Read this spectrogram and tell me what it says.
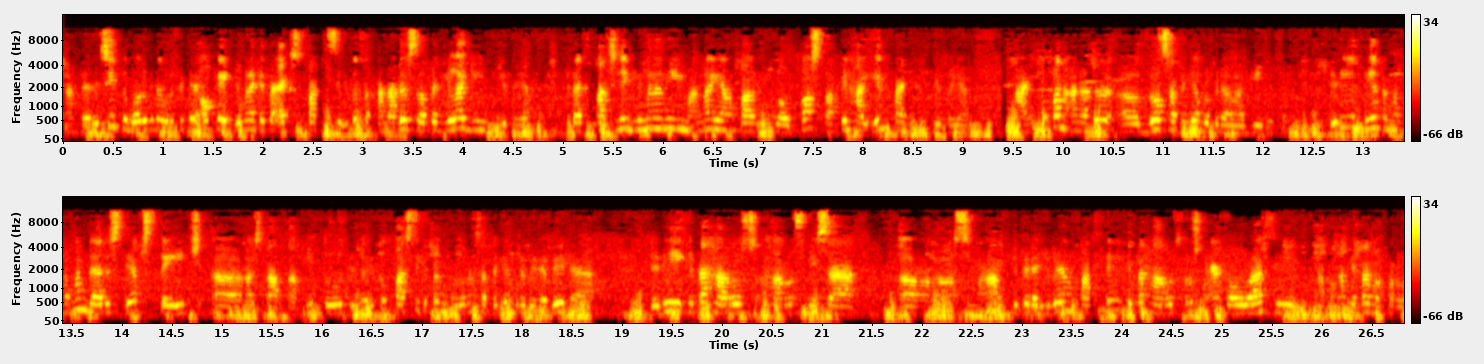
Nah dari situ baru kita berpikir oke okay, gimana kita ekspansi? Itu another strategi lagi gitu ya. Kita ekspansinya gimana nih? Mana yang paling low cost tapi high impact gitu ya. Nah itu kan another uh, growth strategi yang berbeda lagi. gitu jadi intinya teman-teman dari setiap stage uh, startup itu gitu itu pasti kita menggunakan strategi yang berbeda-beda. Jadi kita harus harus bisa uh, smart gitu dan juga yang pasti kita harus terus mengevaluasi apakah kita memerlu,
